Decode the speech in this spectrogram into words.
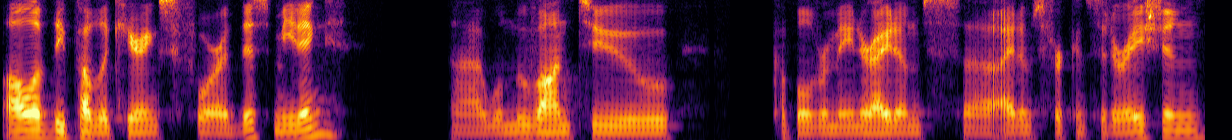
all of the public hearings for this meeting. Uh, we'll move on to a couple remainder items, uh, items for consideration.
